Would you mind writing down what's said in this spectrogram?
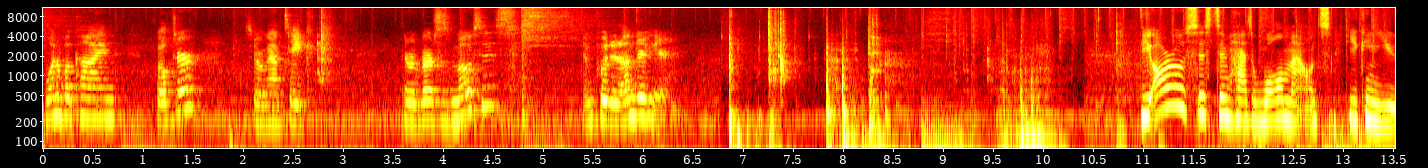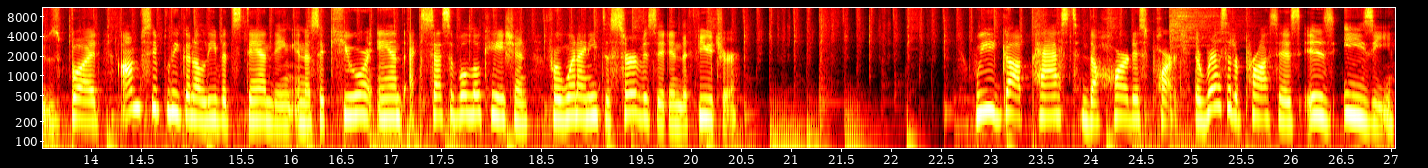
one-of-a-kind filter. So we're gonna take the reverse osmosis and put it under here. The RO system has wall mounts you can use, but I'm simply gonna leave it standing in a secure and accessible location for when I need to service it in the future. We got past the hardest part. The rest of the process is easy.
